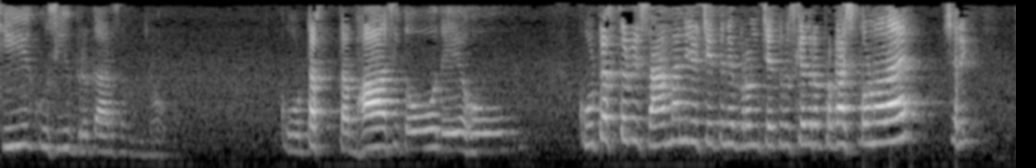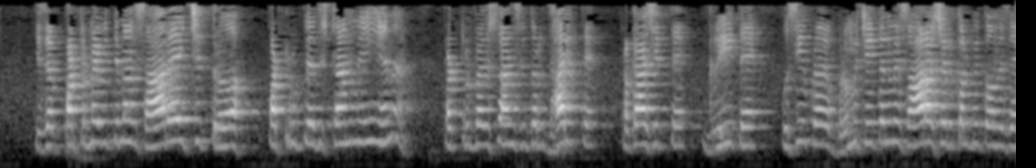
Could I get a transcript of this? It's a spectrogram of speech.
ठीक उसी प्रकार समझो। कूटस्थ भाषितो देहो। कूटस्थ भी सामान्य जो चैतन्य ब्रह्म चैतन्य, उसके द्वारा प्रकाशित कौन हो रहा है? शरीर। जैसे पट में विद्यमान सारे चित्र पट रूप अधिष्ठान में ही है ना? पट रूप अधिष्ठान से धारित है। प्रकाशित है, गृहित है, उसी ब्रह्म चैतन्य में सारा शरीर कल्पित होने से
